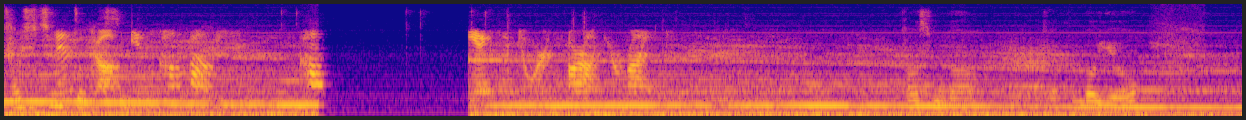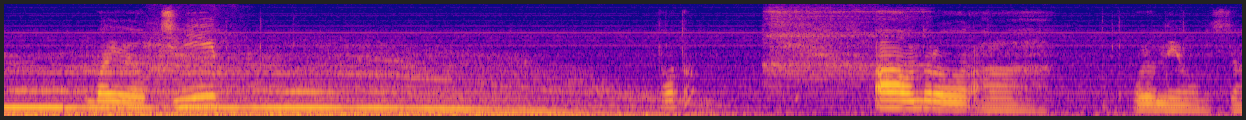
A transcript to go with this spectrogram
잠시 침묵 좀 하겠습니다. is 건방위. Com- The exit doors are on your right. 다 왔습니다. 자, 건바이역. 건바이역 진입. 다 왔다. 아, 언더런. 아, 어렵네요, 진짜.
